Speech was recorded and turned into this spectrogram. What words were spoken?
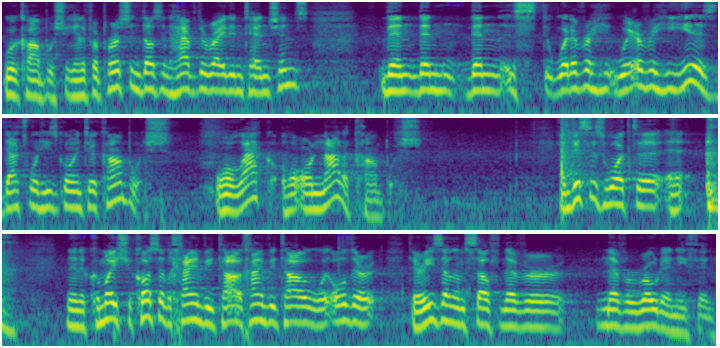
we're accomplishing. And if a person doesn't have the right intentions. Then, then, then, whatever, he, wherever he is, that's what he's going to accomplish, or lack, or, or not accomplish. And this is what uh, then the Kumoy Shekosav Chaim Vital, Chaim Vital, all their their Izal himself never never wrote anything.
